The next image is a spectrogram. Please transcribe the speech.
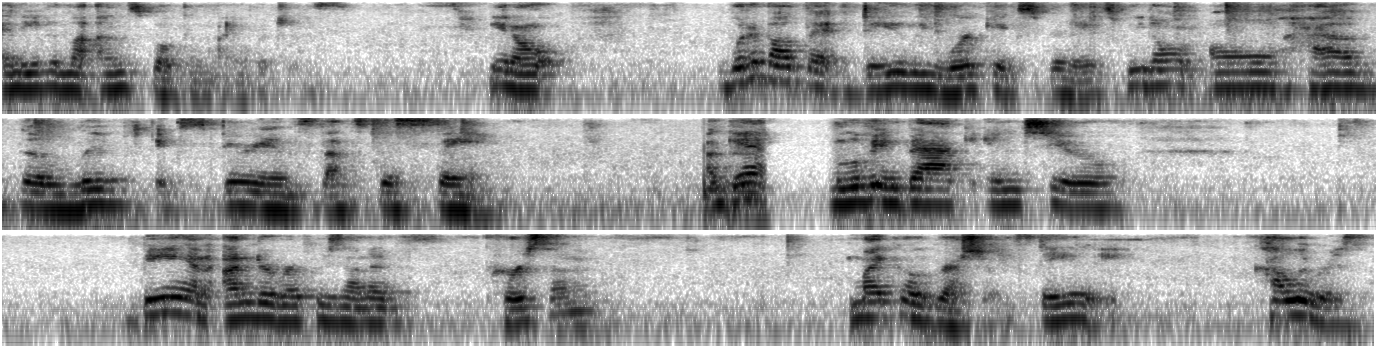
and even the unspoken languages. You know, what about that daily work experience? We don't all have the lived experience that's the same. Again, mm-hmm. moving back into being an underrepresented person, microaggressions daily, colorism,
